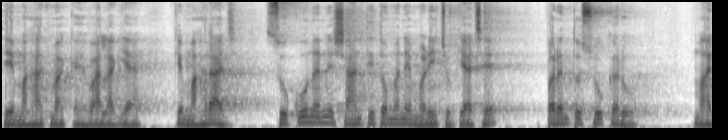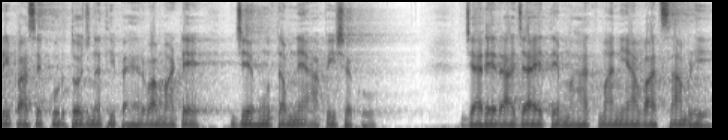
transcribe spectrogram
તે મહાત્મા કહેવા લાગ્યા કે, મહારાજ, સુકૂન અને શાંતિ તો મને મળી ચૂક્યા છે, પરંતુ શું કરું? મારી પાસે કુર્તો જ નથી પહેરવા માટે જે હું તમને આપી શકું. જ્યારે રાજાએ તે મહાત્માની આ વાત સાંભળી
